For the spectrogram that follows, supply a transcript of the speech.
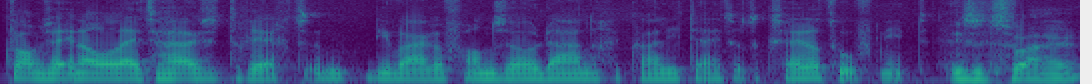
kwam ze in allerlei huizen terecht. En die waren van zodanige kwaliteit dat ik zei, dat hoeft niet. Is het zwaar?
